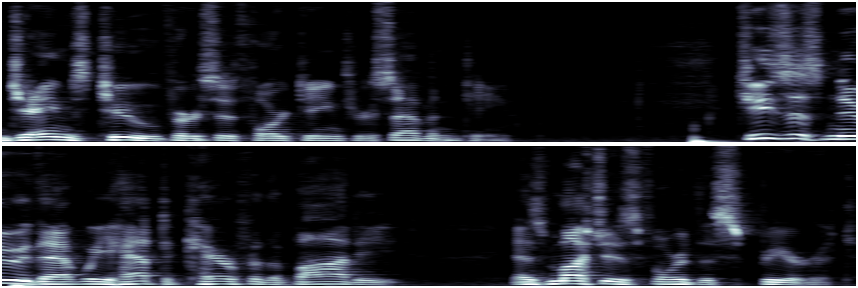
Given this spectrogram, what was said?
James 2, verses 14 through 17. Jesus knew that we had to care for the body as much as for the spirit.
